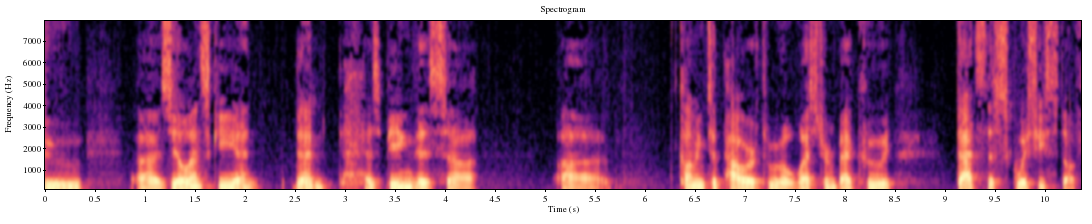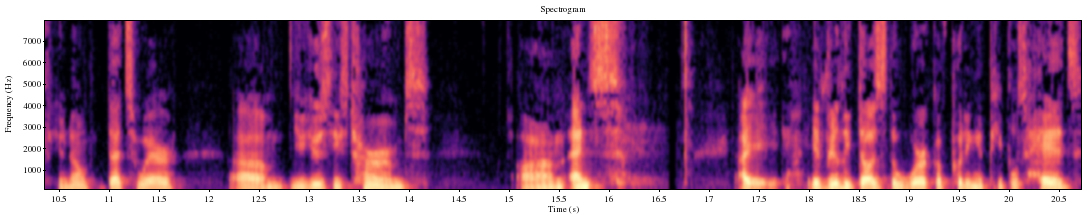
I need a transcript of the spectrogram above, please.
to uh, Zelensky and them as being this uh, uh, coming to power through a Western backed coup. That's the squishy stuff, you know. That's where um, you use these terms, um, and I it really does the work of putting in people's heads.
